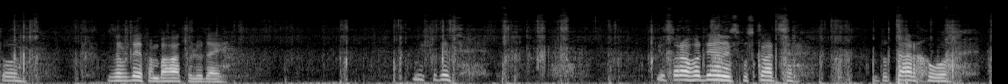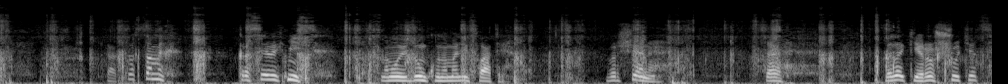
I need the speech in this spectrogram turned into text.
то завжди там багато людей. Мені ще десь півтора години спускатися до Терхово. Так, це з самих красивих місць, на мою думку, на малій фатрі. Вершини. Це великий розшутець,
